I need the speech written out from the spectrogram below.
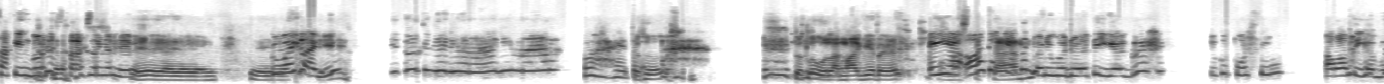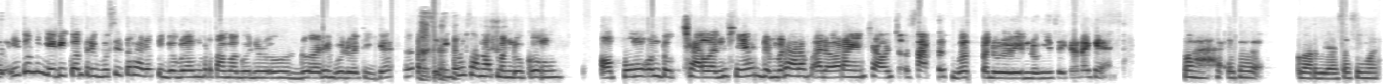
Saking gue udah stres ngerjain iya iya iya iya. Gue balik lagi. Itu kejadian lagi mar. Wah itu. Terus, terus lu ulang lagi tuh ya? Iya oh ternyata 2023 gue cukup pusing. Awal tiga bu itu menjadi kontribusi terhadap tiga bulan pertama gue dulu 2023 jadi gue sangat mendukung opung untuk challenge-nya dan berharap ada orang yang challenge sukses buat peduli lindungi sih. Karena kayak wah itu luar biasa sih mar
